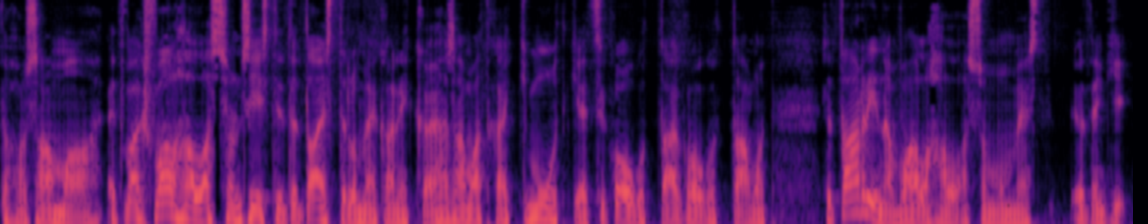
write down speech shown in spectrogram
tuohon samaan. Et vaikka Valhallassa on siistintä taistelumekaniikkaa ihan samat kaikki muutkin, että se koukuttaa ja koukuttaa, mutta se tarina Valhallassa on mun mielestä jotenkin,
